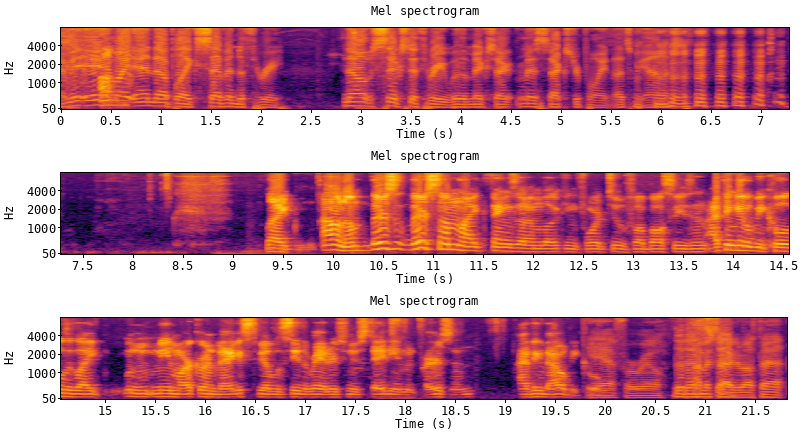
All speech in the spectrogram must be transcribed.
I mean, it, it Uh, might end up like seven to three. No, six to three with a mix, missed extra point. Let's be honest. like I don't know. There's there's some like things that I'm looking forward to football season. I think it'll be cool to like when me and Mark are in Vegas to be able to see the Raiders' new stadium in person. I think that'll be cool. Yeah, for real. I'm excited Star. about that.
